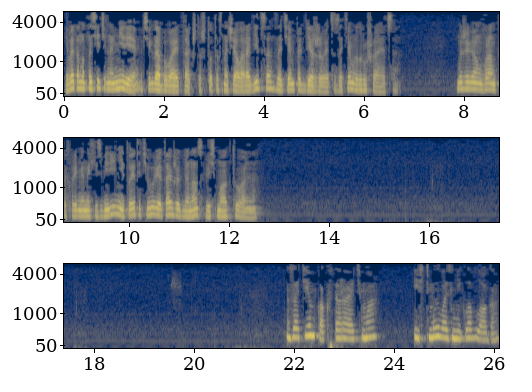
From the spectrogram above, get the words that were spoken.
И в этом относительном мире всегда бывает так, что что-то сначала родится, затем поддерживается, затем разрушается. Мы живем в рамках временных измерений, то эта теория также для нас весьма актуальна. Затем, как вторая тьма, из тьмы возникла влага.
